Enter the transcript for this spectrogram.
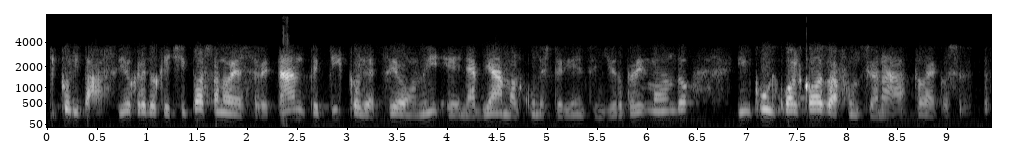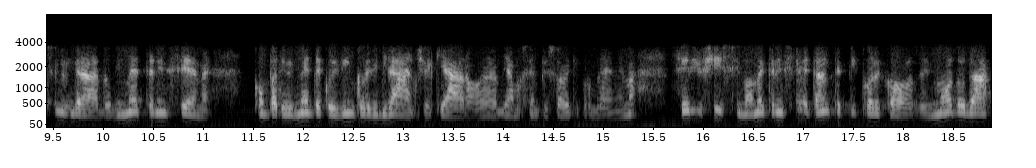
piccoli passi, io credo che ci possano essere tante piccole azioni, e ne abbiamo alcune esperienze in giro per il mondo, in cui qualcosa ha funzionato. Ecco, se fossimo in grado di mettere insieme compatibilmente con i vincoli di bilancio, è chiaro, eh, abbiamo sempre i soliti problemi, ma se riuscissimo a mettere insieme tante piccole cose in modo da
